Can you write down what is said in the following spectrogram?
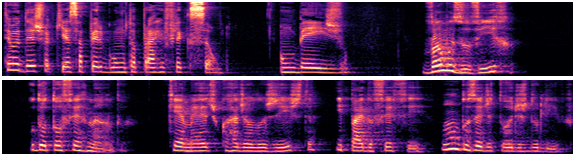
Então, eu deixo aqui essa pergunta para reflexão. Um beijo. Vamos ouvir o Dr. Fernando, que é médico radiologista e pai do Fefe, um dos editores do livro.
